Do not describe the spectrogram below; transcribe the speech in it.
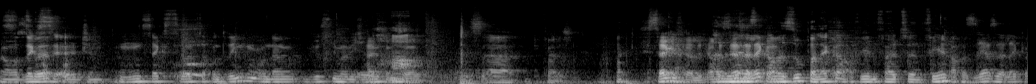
Aber 6 6 CL Gin. Mhm, 6, 12 davon trinken und dann wüsste ich mal, wie ich Oha. reinkommen soll. Das ist äh, gefährlich. Sehr gefährlich, aber Also sehr, sehr lecker. Aber super lecker, auf jeden Fall zu empfehlen. Aber sehr, sehr lecker.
